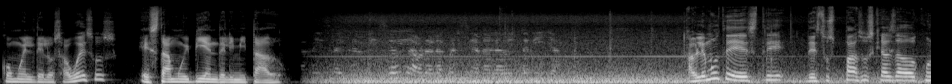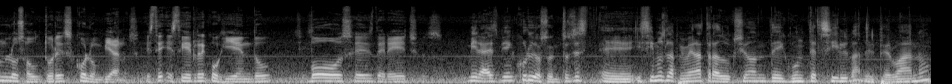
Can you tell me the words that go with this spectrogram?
como el de los abuesos, está muy bien delimitado. Hablemos de este, de estos pasos que has dado con los autores colombianos, este, este ir recogiendo voces, derechos. Mira, es bien curioso. Entonces eh, hicimos la primera traducción de Gunther Silva, del peruano,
